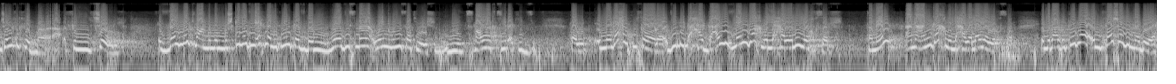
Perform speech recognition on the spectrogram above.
مش هقول في الخدمة في الشغل. إزاي نطلع من المشكلة دي؟ إحنا الاثنين كسبانين. هي دي اسمها win win situation دي تسمعوها كتير أكيد دي. طيب النجاح الخسارة دي بيبقى حد عايز ينجح واللي حواليه يخسر. تمام؟ أنا أنجح واللي حواليا يخسر. اللي بعد كده الفشل النجاح.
